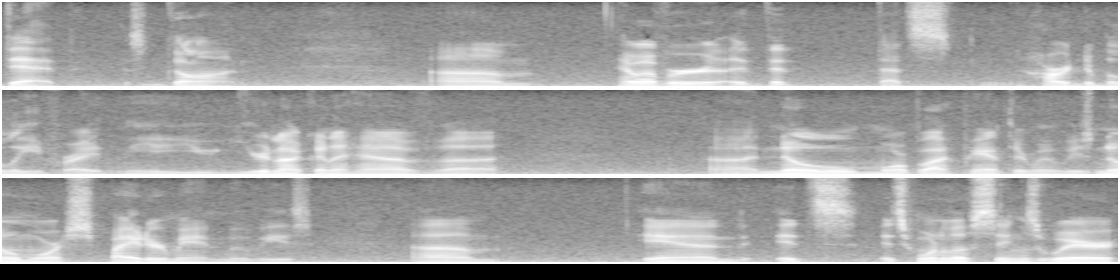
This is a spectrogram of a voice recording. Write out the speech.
dead, is gone. Um, however, uh, that that's hard to believe, right? You, you are not going to have uh, uh, no more Black Panther movies, no more Spider-Man movies, um, and it's it's one of those things where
